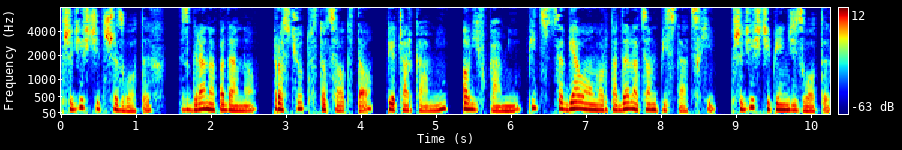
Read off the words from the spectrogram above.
33 zł, z grana padano, prościutto cotto, pieczarkami, oliwkami. Pizzę białą mortadella con pistacchi, 35 zł,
